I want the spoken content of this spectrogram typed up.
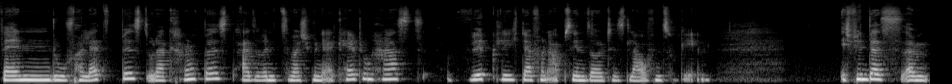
wenn du verletzt bist oder krank bist, also wenn du zum Beispiel eine Erkältung hast, wirklich davon absehen solltest, laufen zu gehen. Ich finde das ähm,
